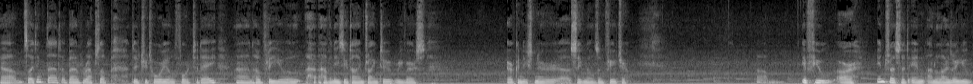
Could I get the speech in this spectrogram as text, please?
Um, so I think that about wraps up the tutorial for today, and hopefully you will have an easier time trying to reverse air conditioner uh, signals in future. Um, if you are interested in AnalysIR, you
